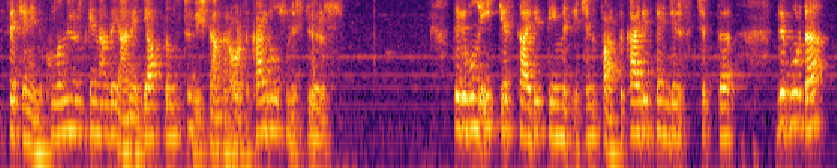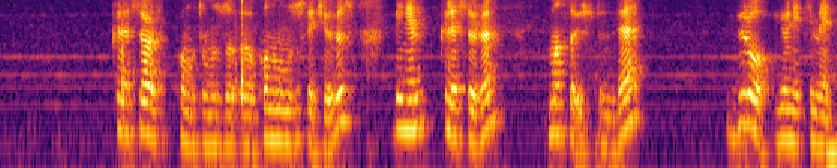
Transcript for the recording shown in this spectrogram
seçeneğini kullanıyoruz genelde. Yani yaptığımız tüm işlemler orada kaydolsun istiyoruz. Tabi bunu ilk kez kaydettiğimiz için farklı kaydet penceresi çıktı. Ve burada klasör komutumuzu, e, konumumuzu seçiyoruz. Benim klasörüm masa üstünde büro yönetimi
